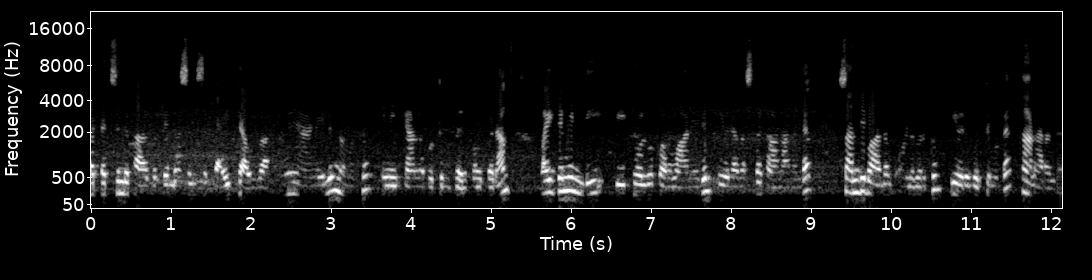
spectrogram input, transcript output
ബട്ടക്സിന്റെ ഭാഗത്തെ മസിൽസ് ടൈറ്റ് ആവുക. അങ്ങനെയാണെങ്കിലും നമുക്ക് എണീക്കാനുള്ള ബുദ്ധിമുട്ട് അനുഭവപ്പെടാം. വൈറ്റമിൻ ഡി ബി ട്വൽവ് കുറവാണെങ്കിലും ഈ ഒരു അവസ്ഥ കാണാറുണ്ട്. സന്ധിവാദം ഉള്ളവർക്കും ഈ ഒരു ബുദ്ധിമുട്ട് കാണാറുണ്ട്.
